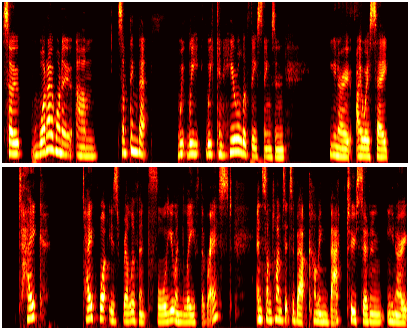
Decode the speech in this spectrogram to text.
So, what I want to, um, something that we, we we can hear all of these things, and you know, I always say, take take what is relevant for you and leave the rest. And sometimes it's about coming back to certain, you know,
